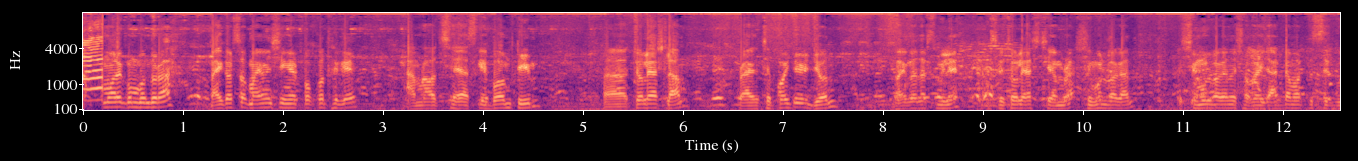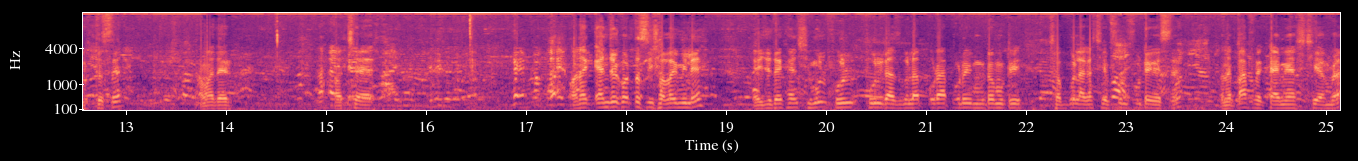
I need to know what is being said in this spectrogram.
আসসালামু আলাইকুম বন্ধুরা বাইকার্স অফ ময়মনসিং এর পক্ষ থেকে আমরা হচ্ছে আজকে বম টিম চলে আসলাম। প্রায় হচ্ছে পঁয়ত্রিশ জন ভাই ব্রাদার্স মিলে আজকে চলে আসছি আমরা শিমুল বাগান। শিমুল বাগানে সবাই আড্ডা মারতেছে ঘুরতেছে। আমাদের হচ্ছে অনেক এনজয় করতেছি সবাই মিলে। এই যে দেখেন, শিমুল ফুল ফুল গাছগুলা পুরাপুরি মোটামুটি সবগুলা গাছে ফুল ফুটে গেছে। মানে পারফেক্ট টাইমে আসছি আমরা।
